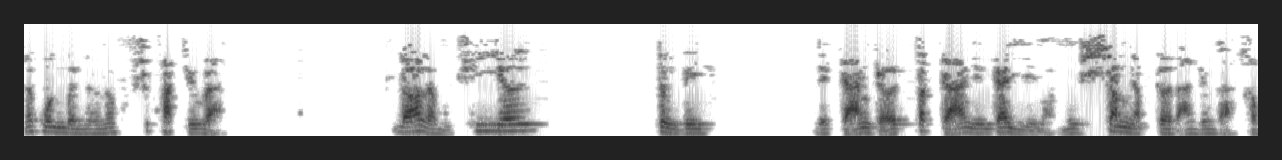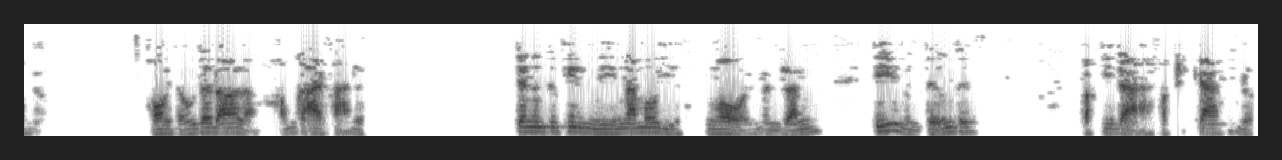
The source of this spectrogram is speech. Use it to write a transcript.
Nó quân bình rồi nó xuất phát chữ vạn đó là một khí giới từ bi để cản trở tất cả những cái gì mà muốn xâm nhập cơ tạng chúng ta không được. Hồi tụ tới đó là không có ai phá được. Cho nên tôi khi niệm Nam Mô gì ngồi mình rảnh, ý mình tưởng tới Phật Di Đà, Phật Thích Ca cũng được.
